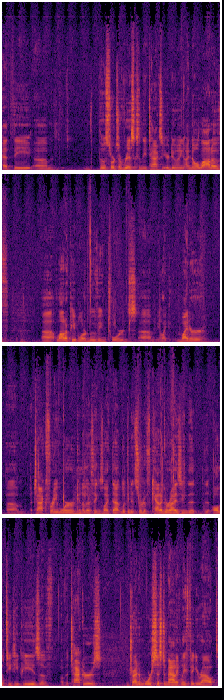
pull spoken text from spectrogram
at the um, those sorts of risks and the attacks that you're doing? I know a lot of uh, a lot of people are moving towards um, you know, like MITRE um, ATT&CK framework mm-hmm. and other things like that, looking at sort of categorizing the, the, all the TTPs of, of attackers and trying to more systematically figure out,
